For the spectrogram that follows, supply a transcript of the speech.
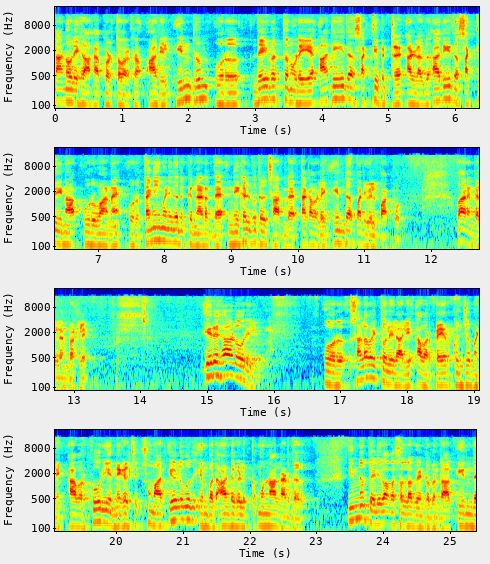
காணொளிகளாக கொடுத்து வருகிறோம். அதில் இன்றும் ஒரு தெய்வத்தினுடைய அதீத சக்தி பெற்ற அல்லது அதீத சக்தியினால் உருவான ஒரு தனி மனிதனுக்கு நடந்த நிகழ்வுகள் சார்ந்த தகவலை இந்த பதிவில் பார்ப்போம். வாருங்கள் நண்பர்களே. இருகாலூரில் ஒரு சலவை தொழிலாளி அவர் பெயர் குஞ்சுமணி. அவர் கூறிய நிகழ்ச்சி சுமார் எழுபது எண்பது ஆண்டுகளுக்கு முன்னால் நடந்தது. இன்னும் தெளிவாக சொல்ல வேண்டுமென்றால் இந்த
